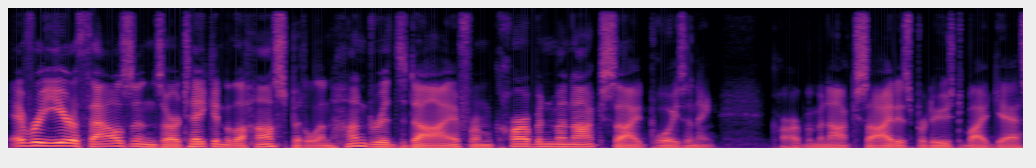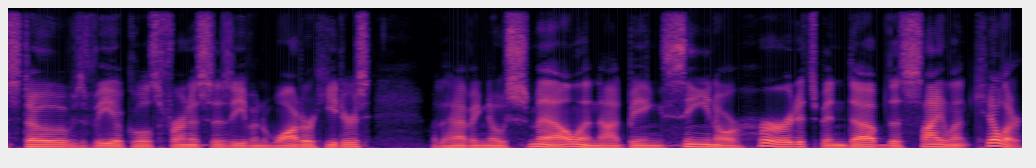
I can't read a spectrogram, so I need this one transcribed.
Every year, thousands are taken to the hospital and hundreds die from carbon monoxide poisoning. Carbon monoxide is produced by gas stoves, vehicles, furnaces, even water heaters. With having no smell and not being seen or heard, it's been dubbed the silent killer.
